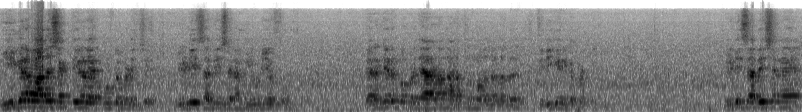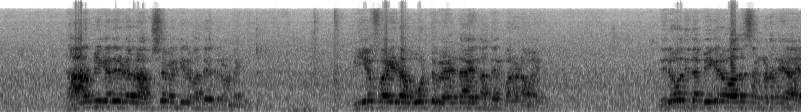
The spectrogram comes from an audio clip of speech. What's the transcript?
ഭീകരവാദ ശക്തികളെ കൂട്ടുപിടിച്ച് വി ഡി സതീശനും യു ഡി എഫും തെരഞ്ഞെടുപ്പ് പ്രചാരണം നടത്തുന്നു എന്നുള്ളത് സ്ഥിരീകരിക്കപ്പെട്ടിരിക്കുന്നു വി ഡി സതീശന് ധാർമ്മികതയുടെ ഒരു അംശമെങ്കിലും അദ്ദേഹത്തിനുണ്ടെങ്കിൽ പി എഫ് ഐയുടെ വോട്ട് വേണ്ട എന്ന് അദ്ദേഹം പറയണമായിരുന്നു. നിരോധിത ഭീകരവാദ സംഘടനയായ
